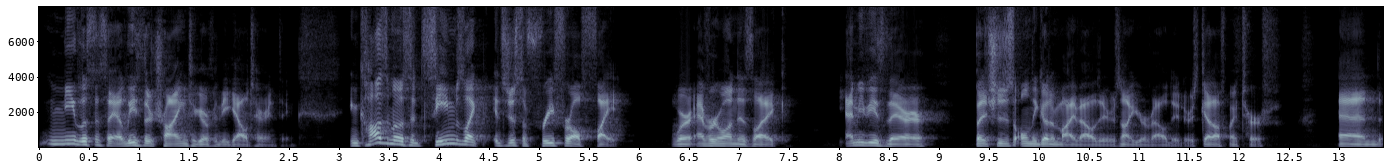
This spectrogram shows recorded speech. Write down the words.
needless to say, at least they're trying to go for the egalitarian thing. In Cosmos, it seems like it's just a free for all fight where everyone is like, MEV is there, but it should just only go to my validators, not your validators. Get off my turf. And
